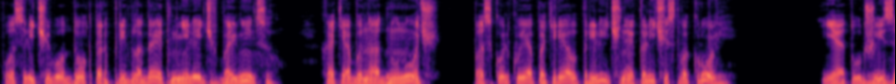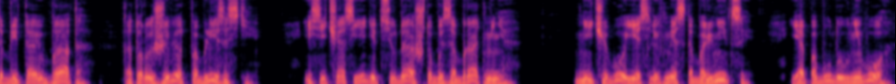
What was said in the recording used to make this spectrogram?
после чего доктор предлагает мне лечь в больницу хотя бы на одну ночь, поскольку я потерял приличное количество крови. Я тут же изобретаю брата, который живет поблизости, и сейчас едет сюда, чтобы забрать меня. Ничего, если вместо больницы я побуду у него.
